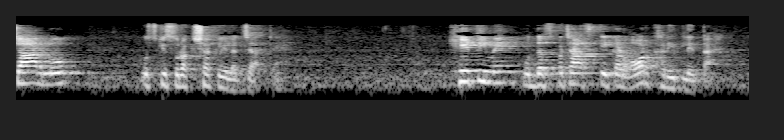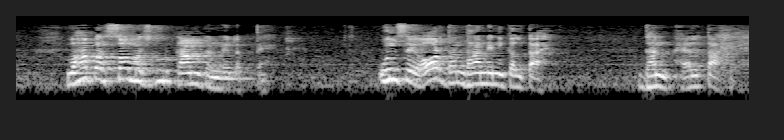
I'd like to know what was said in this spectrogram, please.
चार लोग उसकी सुरक्षा के लिए लग जाते हैं। खेती में वो दस पचास एकड़ और खरीद लेता है। वहाँ पर सौ मजदूर काम करने लगते हैं। उनसे और धन धान्य निकलता है। धन फैलता है।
